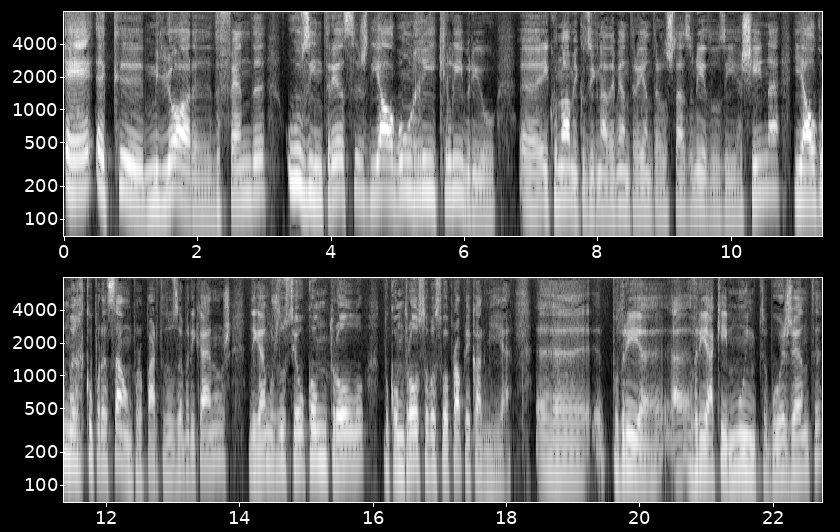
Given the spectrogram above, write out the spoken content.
é a que melhor defende os interesses de algum reequilíbrio eh, económico, designadamente entre os Estados Unidos e a China, e alguma recuperação por parte dos americanos, digamos, do seu controlo, do controle sobre a sua própria economia. Eh, poderia, haveria aqui muito boa gente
